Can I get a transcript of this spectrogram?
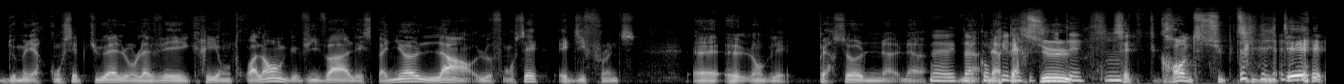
de manière conceptuelle, on l'avait écrit en trois langues, Viva l'espagnol, là le français et Difference euh, euh, l'anglais. Personne n'a perçu mm. cette grande subtilité,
